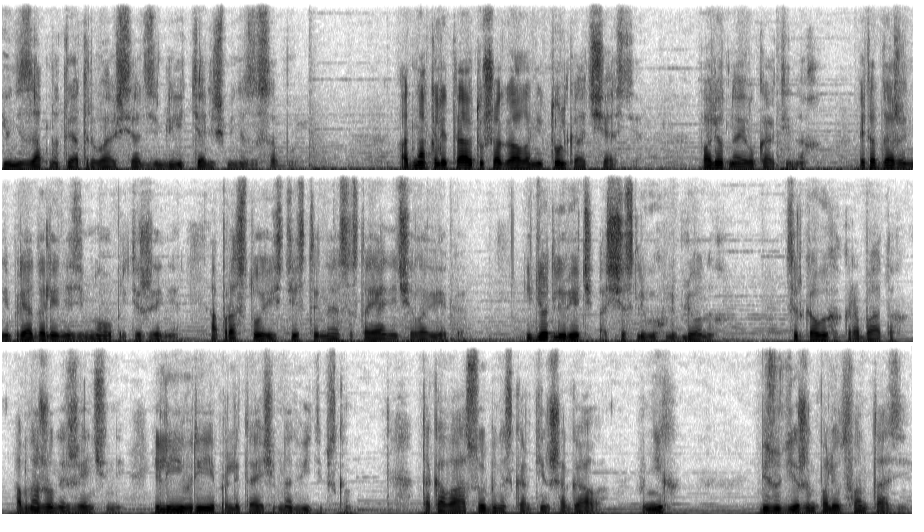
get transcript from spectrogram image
И внезапно ты отрываешься от земли и тянешь меня за собой. Однако летают у Шагала не только от счастья. Полет на его картинах – это даже не преодоление земного притяжения, а простое естественное состояние человека. Идет ли речь о счастливых влюбленных, цирковых акробатах, обнаженной женщине или еврее, пролетающем над Витебском? Такова особенность картин Шагала. В них безудержен полет фантазии,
